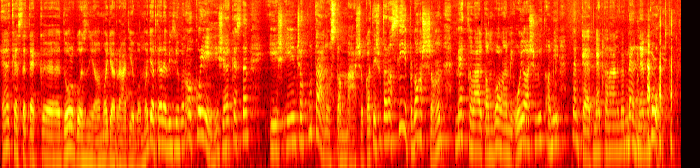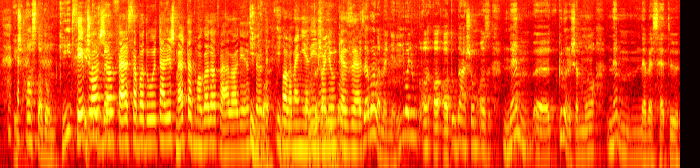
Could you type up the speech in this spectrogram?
elkezdtetek dolgozni a Magyar Rádióban, Magyar Televízióban, akkor én is elkezdtem, és én csak utánoztam másokat, és utána szép lassan megtaláltam valami olyasmit, ami nem kellett megtalálni, mert bennem volt. És azt adom ki. Szép és lassan közben... felszabadultál, és merted magadat vállalni ezt. Így van, így valamennyien van, így vagyunk így van. ezzel. Ezzel valamennyien így vagyunk. A, a, a tudásom az nem, különösen ma nem nevezhető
